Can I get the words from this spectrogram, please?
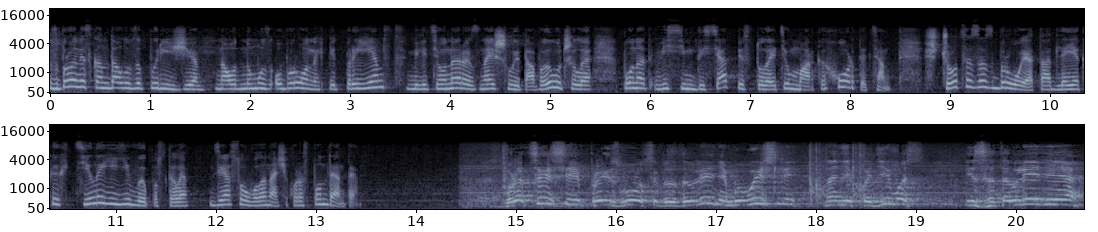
Збройний скандал у Запоріжжі. На одному з оборонних підприємств міліціонери знайшли та вилучили понад 80 пістолетів марки «Хортиця». Що це за зброя та для яких цілей її випустили, з'ясовували наші кореспонденти. В процессе производства и изготовления мы вышли на необходимость изготовления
